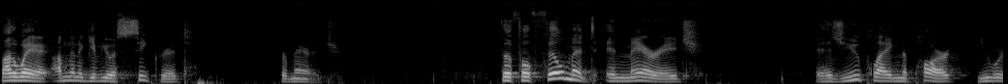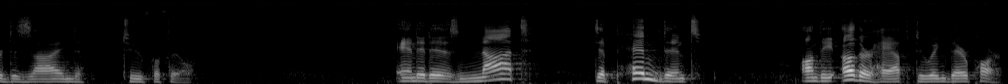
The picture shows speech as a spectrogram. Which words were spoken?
By the way, I'm going to give you a secret for marriage. The fulfillment in marriage is you playing the part you were designed to fulfill. And it is not dependent on the other half doing their part.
